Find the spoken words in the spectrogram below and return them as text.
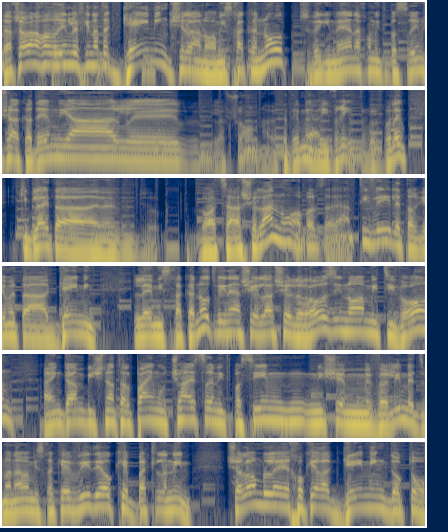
ועכשיו אנחנו עוברים לפינת הגיימינג שלנו, המשחקנות, והנה אנחנו מתבשרים שהאקדמיה ללשון, האקדמיה העברית קיבלה את ה... לא הצעה שלנו, אבל זה היה טבעי לתרגם את הגיימינג למשחקנות. והנה השאלה של רוזי נועה מטבעון, האם גם בשנת 2019 נתפסים מי שמבלים את זמנם במשחקי וידאו כבטלנים? שלום לחוקר הגיימינג דוקטור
